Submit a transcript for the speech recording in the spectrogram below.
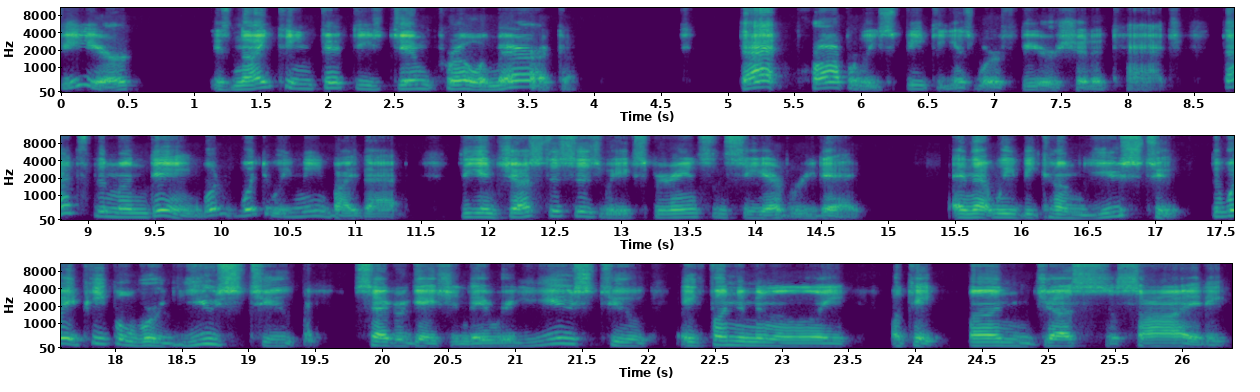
fear is 1950s Jim Crow America. That, properly speaking, is where fear should attach. That's the mundane. What, what do we mean by that? The injustices we experience and see every day, and that we become used to. The way people were used to segregation, they were used to a fundamentally, okay, unjust society.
